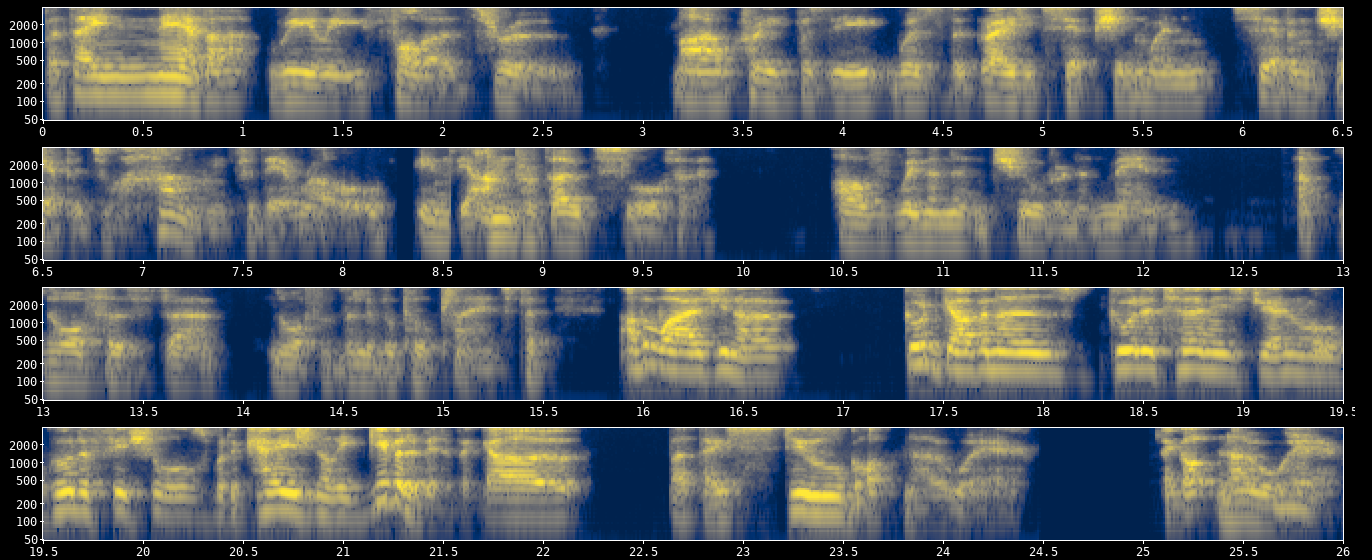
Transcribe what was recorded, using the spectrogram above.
but they never really followed through. Myall Creek was the was the great exception when seven shepherds were hung for their role in the unprovoked slaughter of women and children and men up north of uh, north of the Liverpool Plains. But otherwise, you know, good governors, good attorneys general, good officials would occasionally give it a bit of a go, but they still got nowhere. They got nowhere.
